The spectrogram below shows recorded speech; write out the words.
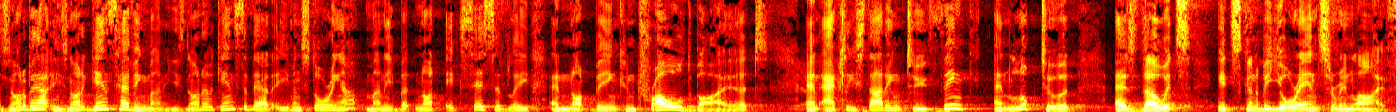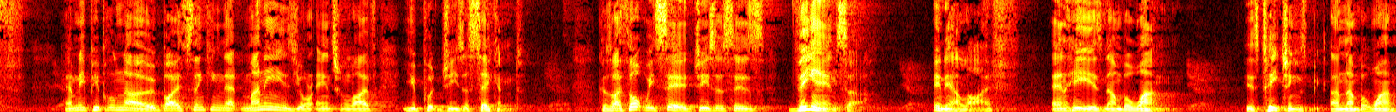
He's not about he's not against having money. He's not against about even storing up money, but not excessively and not being controlled by it and actually starting to think and look to it as though it's it's going to be your answer in life. How many people know by thinking that money is your answer in life, you put Jesus second? Because I thought we said Jesus is the answer in our life, and he is number one. His teachings are number one.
